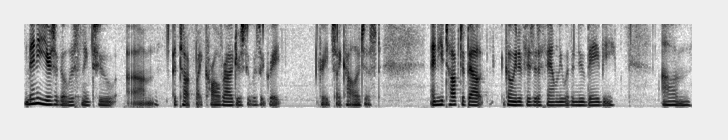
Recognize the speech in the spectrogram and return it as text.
many years ago listening to um, a talk by Carl Rogers, who was a great, great psychologist, and he talked about going to visit a family with a new baby. Um,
